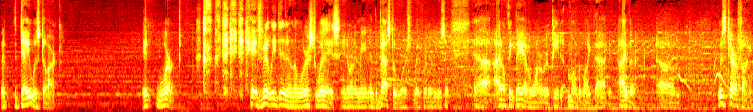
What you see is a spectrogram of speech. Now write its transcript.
But the day was dark. It worked. It really did in the worst ways, you know what I mean? In the best or worst ways, whatever you say. Uh, I don't think they ever want to repeat a moment like that either. Um, it was terrifying,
